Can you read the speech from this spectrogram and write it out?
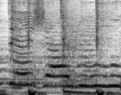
Déjà jaloux,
